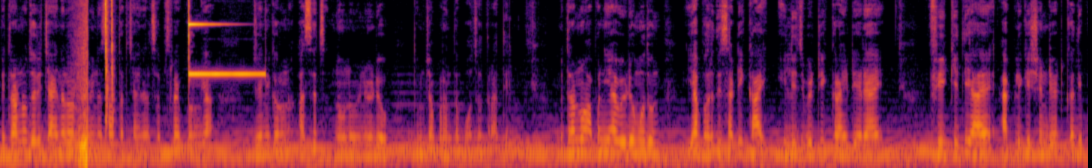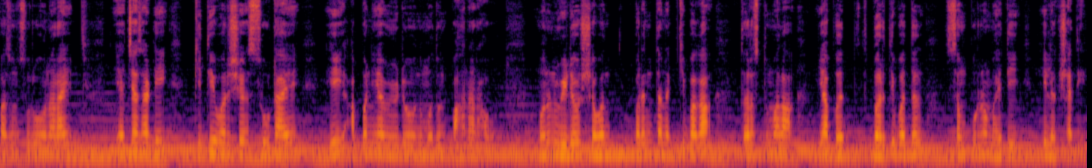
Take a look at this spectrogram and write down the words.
मित्रांनो जरी चॅनलवर नवीन असाल तर चॅनल सबस्क्राईब करून घ्या जेणेकरून असेच नवनवीन व्हिडिओ तुमच्यापर्यंत पोहोचत राहतील. मित्रांनो आपण या व्हिडिओमधून या भरतीसाठी काय इलिजिबिलिटी क्रायटेरिया आहे फी किती आहे ॲप्लिकेशन डेट कधीपासून सुरू होणार आहे याच्यासाठी किती वर्ष सूट आहे ही आपण या व्हिडिओमधून पाहणार आहोत. म्हणून व्हिडिओ शेवटपर्यंत नक्की बघा तरच तुम्हाला या भ भरतीबद्दल संपूर्ण माहिती ही लक्षात येईल.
